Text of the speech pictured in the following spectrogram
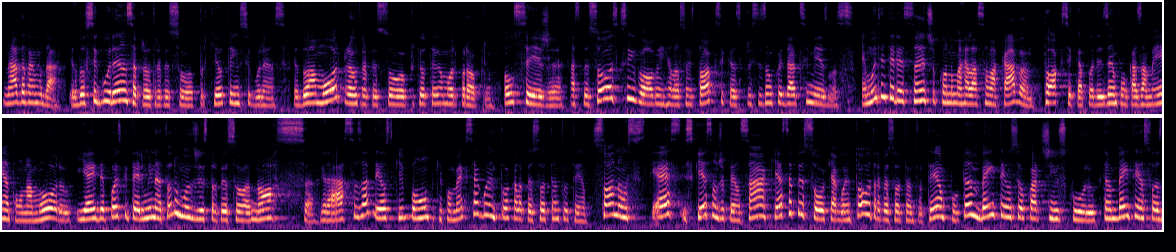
nada vai mudar. Eu dou segurança para outra pessoa, porque eu tenho segurança. Eu dou amor para outra pessoa, porque eu tenho amor próprio. Ou seja, as pessoas que se envolvem em relações tóxicas precisam cuidar de si mesmas. É muito interessante quando uma relação acaba, tóxica, por exemplo, um casamento, um namoro, e aí depois que termina, todo mundo diz para a pessoa: "Nossa, graças a Deus, que bom, porque como é que você aguentou aquela pessoa tanto tempo?". Só não esquece, esqueçam de pensar que essa pessoa que aguentou outra pessoa tanto tempo também tem o seu quartinho escuro, também tem as suas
